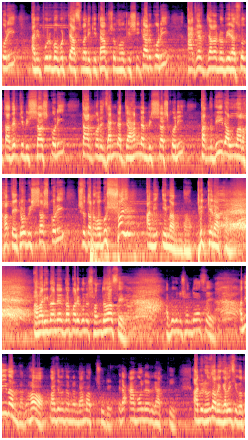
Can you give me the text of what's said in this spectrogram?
করি, আমি পূর্ববর্তী আসমানি কিতাবসমূহকে স্বীকার করি আগের যারা নবী রাসুল, তাদেরকে বিশ্বাস করি, তারপরে জান্নাত, জাহান্নাম বিশ্বাস করি, তাকদির আল্লাহর হাতে এটাও বিশ্বাস করি, সুতরাং অবশ্যই আমি ইমানদার ঠিক কিনা আমার ইমানের ব্যাপারে কোনো সন্দেহ আছে? আপনি কোনো সন্দেহ আছে? আমি ইমানদার হ, মাঝে মাঝে আমরা নামাজ ছুটে এটা আমলের ঘাটতি। আমি রোজা বেঙ্গালাইছি গত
